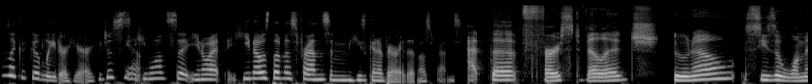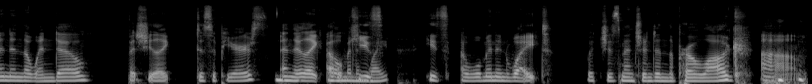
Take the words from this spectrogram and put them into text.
he's like a good leader here. He just Yeah. he wants to you know what he knows them as friends and he's gonna bury them as friends. At the first village, Uno sees a woman in the window, but she like disappears, and they're like, A "Oh, woman in he's white. he's a woman in white," which is mentioned in the prologue. Um,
